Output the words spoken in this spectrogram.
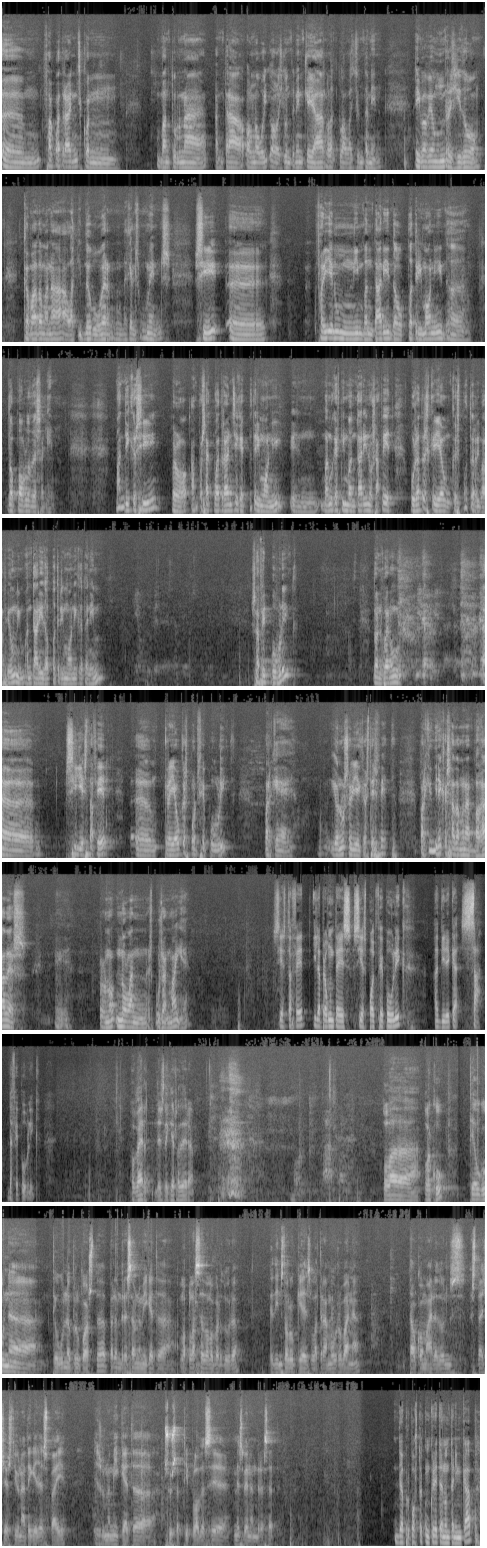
eh, fa quatre anys quan van tornar a entrar al nou l'Ajuntament que hi ha ara, l'actual Ajuntament, hi va haver un regidor que va demanar a l'equip de govern en aquells moments si eh, farien un inventari del patrimoni de, del poble de Sallent. Van dir que sí, però han passat quatre anys i aquest patrimoni, bueno, aquest inventari no s'ha fet. Vosaltres creieu que es pot arribar a fer un inventari del patrimoni que tenim? S'ha fet públic? Doncs bueno, eh, si està fet, eh, creieu que es pot fer públic? Perquè jo no sabia que estés fet, perquè mira que s'ha demanat vegades, eh, però no, no l'han exposat mai, eh? Si està fet i la pregunta és si es pot fer públic, et diré que s'ha de fer públic. Albert, des d'aquí darrere. La, la CUP té alguna, té alguna proposta per endreçar una miqueta la plaça de la Verdura, que dins del que és la trama urbana, tal com ara doncs, està gestionat aquell espai, és una miqueta susceptible de ser més ben endreçat. De proposta concreta no en tenim cap,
